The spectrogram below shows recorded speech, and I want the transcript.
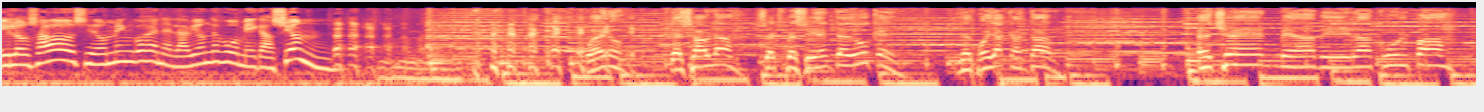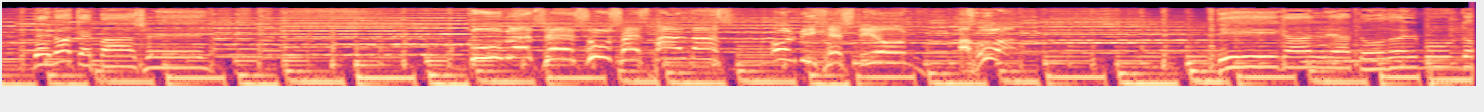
y los sábados y domingos en el avión de fumigación. Bueno, les habla su expresidente Duque. Les voy a cantar. Échenme a mí la culpa de lo que pase. Cúbranse sus espaldas con mi gestión. ¡Ajúa! Dígale a todo el mundo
